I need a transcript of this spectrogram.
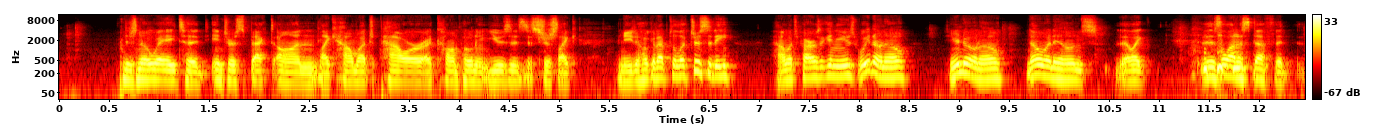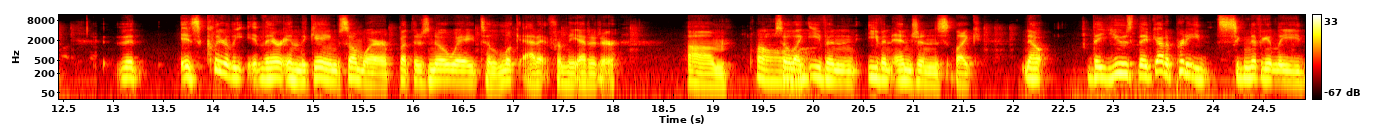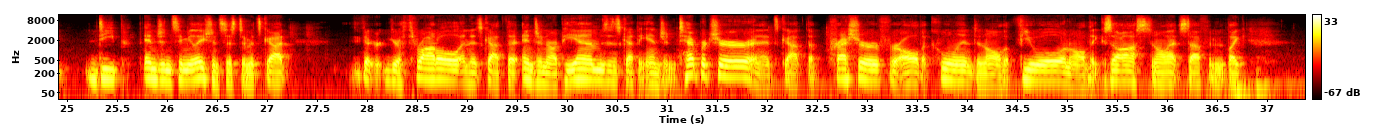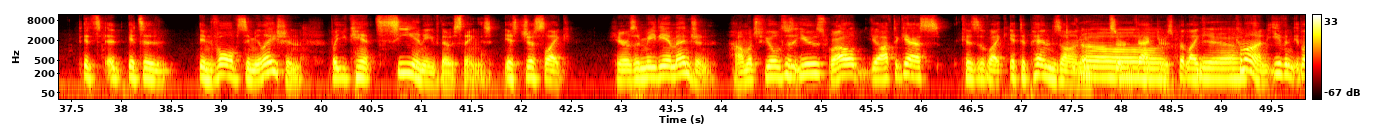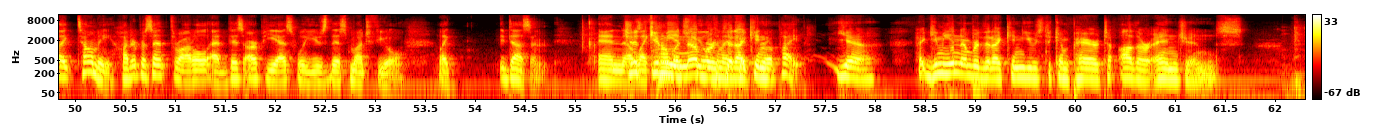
there's no way to introspect on like how much power a component uses. It's just like you need to hook it up to electricity. How much power is it going to use? We don't know. You don't know. No one owns. They're like, there's a lot of stuff that that is clearly there in the game somewhere, but there's no way to look at it from the editor. Um, so like even even engines like now they use they've got a pretty significantly deep engine simulation system. It's got your your throttle and it's got the engine RPMs and it's got the engine temperature and it's got the pressure for all the coolant and all the fuel and all the exhaust and all that stuff and like it's it, it's a involved simulation, but you can't see any of those things. It's just like here's a medium engine. How much fuel does it use? Well, you'll have to guess because like it depends on certain Oh, factors. But like, yeah. come on, even like tell me, 100% throttle at this RPS will use this much fuel. Like it doesn't. And uh, Just like give how me a much fuel number can that I I through can- a pipe? Yeah. Give me a number that I can use to compare to other engines.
